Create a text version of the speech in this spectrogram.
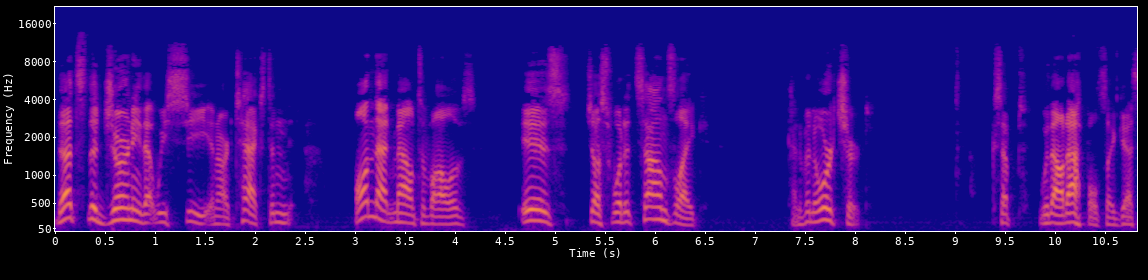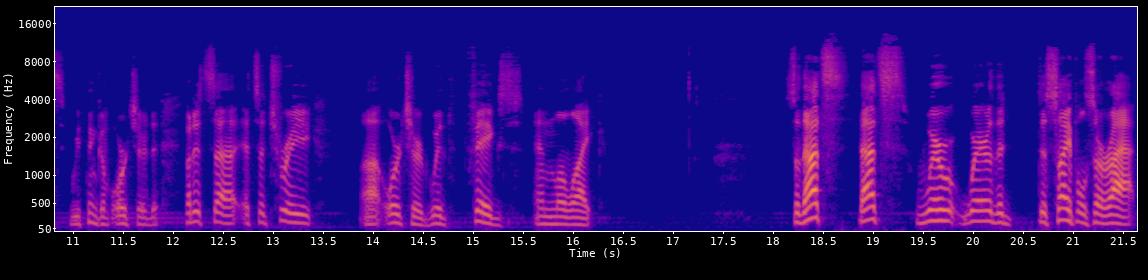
that's the journey that we see in our text. And on that Mount of Olives is just what it sounds like kind of an orchard except without apples, I guess we think of orchard. But it's a it's a tree uh, orchard with figs and the like. So that's that's where where the disciples are at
